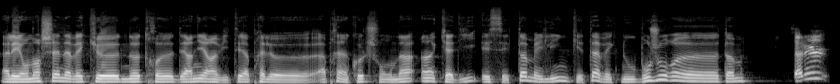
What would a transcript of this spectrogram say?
Allez, on enchaîne avec euh, notre dernier invité. Après, le, après un coach, on a un caddie et c'est Tom Ayling qui est avec nous. Bonjour euh, Tom. Salut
